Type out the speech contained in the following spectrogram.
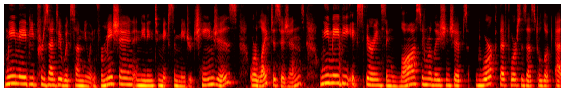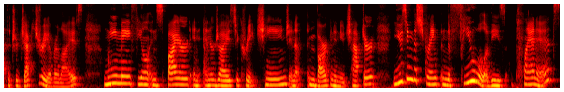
We may be presented with some new information and needing to make some major changes or life decisions. We may be experiencing loss in relationships, work that forces us to look at the trajectory of our lives. We may feel inspired and energized to create change and embark in a new chapter, using the strength and the fuel of these planets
